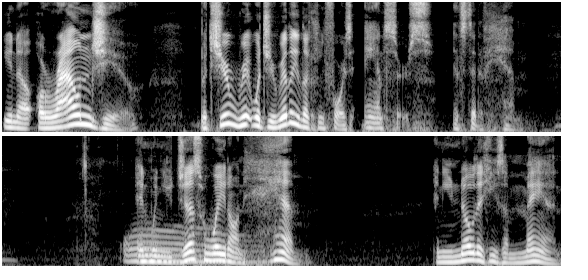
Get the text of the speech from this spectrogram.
you know, around you. But you're re- what you're really looking for is answers instead of Him. And when you just wait on Him, and you know that He's a man, and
